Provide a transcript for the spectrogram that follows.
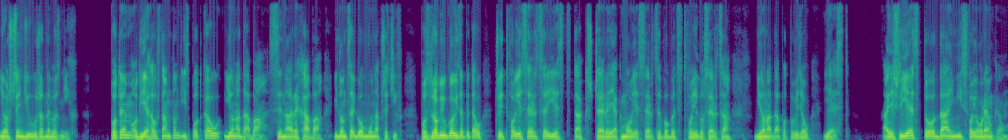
Nie oszczędził żadnego z nich. Potem odjechał stamtąd i spotkał Jonadaba, syna Rechaba, idącego mu naprzeciw. Pozdrowił go i zapytał, czy twoje serce jest tak szczere jak moje serce wobec twojego serca? Jonadab odpowiedział, jest. A jeśli jest, to daj mi swoją rękę.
